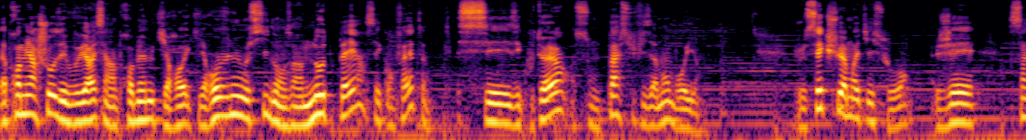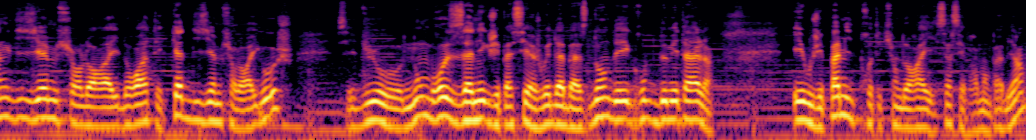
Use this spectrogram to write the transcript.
La première chose, et vous verrez, c'est un problème qui, est revenu aussi dans un autre paire, c'est qu'en fait, ces écouteurs sont pas suffisamment bruyants. Je sais que je suis à moitié sourd, j'ai 5 dixièmes sur l'oreille droite et 4 dixièmes sur l'oreille gauche. C'est dû aux nombreuses années que j'ai passé à jouer de la basse dans des groupes de métal et où j'ai pas mis de protection d'oreille, ça c'est vraiment pas bien.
